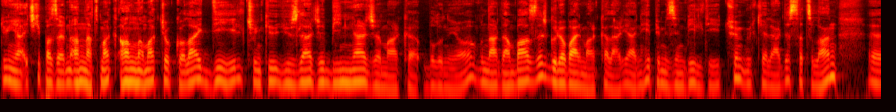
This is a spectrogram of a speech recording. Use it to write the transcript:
Dünya içki pazarını anlatmak, anlamak çok kolay değil. Çünkü yüzlerce, binlerce marka bulunuyor. Bunlardan bazıları global markalar. Yani hepimizin bildiği tüm ülkelerde satılan e,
